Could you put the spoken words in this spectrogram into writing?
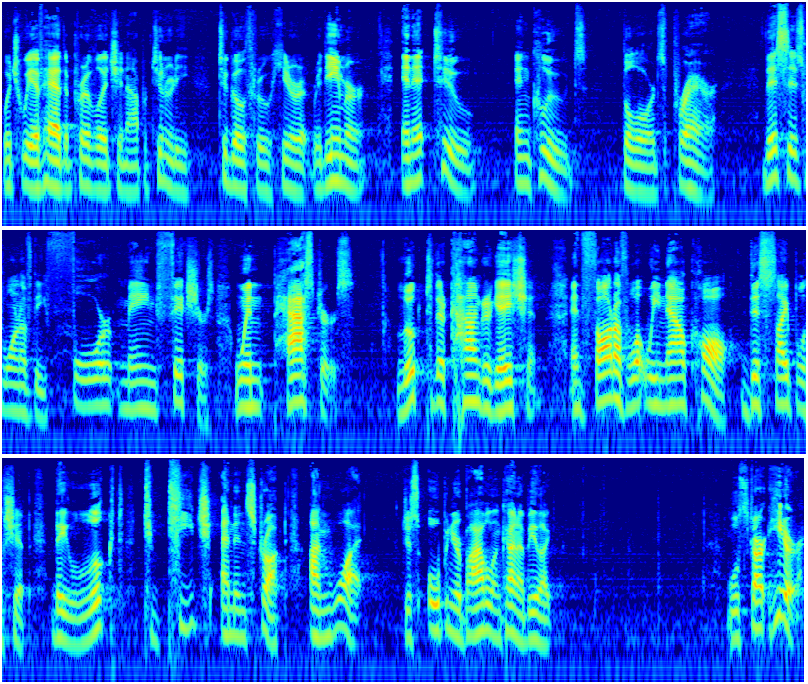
which we have had the privilege and opportunity to go through here at Redeemer. And it too includes the Lord's Prayer. This is one of the four main fixtures. When pastors looked to their congregation and thought of what we now call discipleship, they looked to teach and instruct on what? Just open your Bible and kind of be like, we'll start here.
